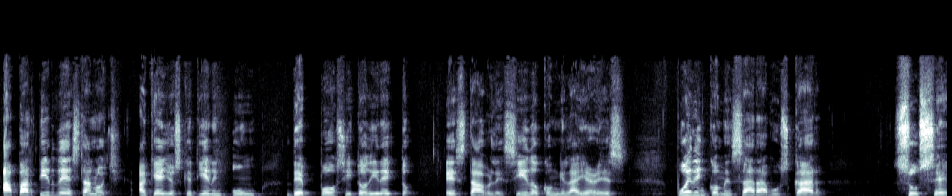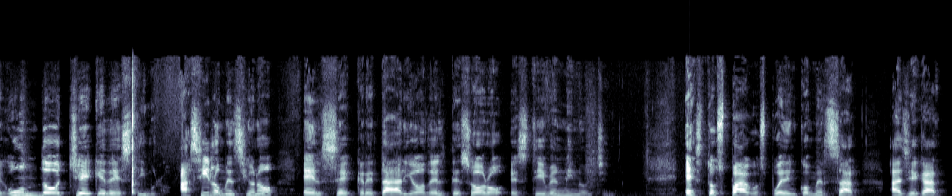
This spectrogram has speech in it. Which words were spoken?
A partir de esta noche, aquellos que tienen un depósito directo establecido con el IRS pueden comenzar a buscar su segundo cheque de estímulo. Así lo mencionó el secretario del Tesoro, Steven Mnuchin. Estos pagos pueden comenzar a llegar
